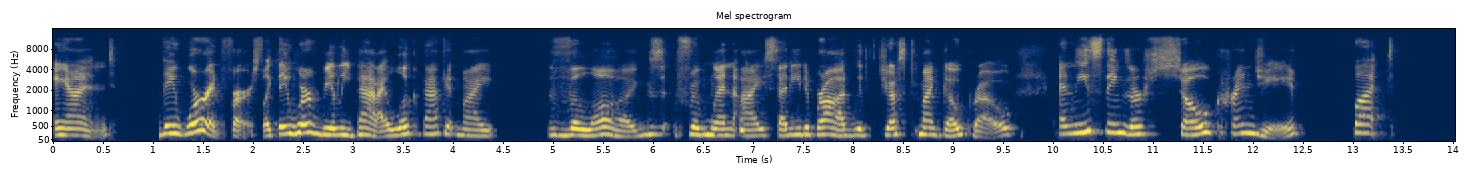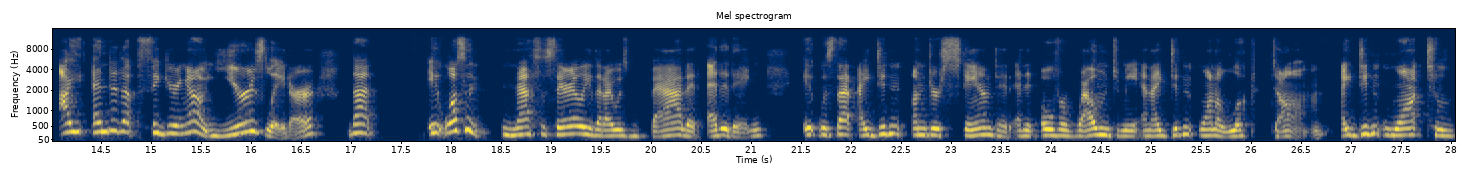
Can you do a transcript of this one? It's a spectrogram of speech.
And they were at first, like they were really bad. I look back at my vlogs from when I studied abroad with just my GoPro, and these things are so cringy. But I ended up figuring out years later that it wasn't necessarily that I was bad at editing. It was that I didn't understand it and it overwhelmed me and I didn't want to look dumb. I didn't want to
